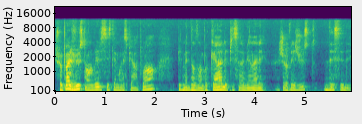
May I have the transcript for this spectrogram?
je ne peux pas juste enlever le système respiratoire, puis le mettre dans un bocal et puis ça va bien aller. Je vais juste décéder.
